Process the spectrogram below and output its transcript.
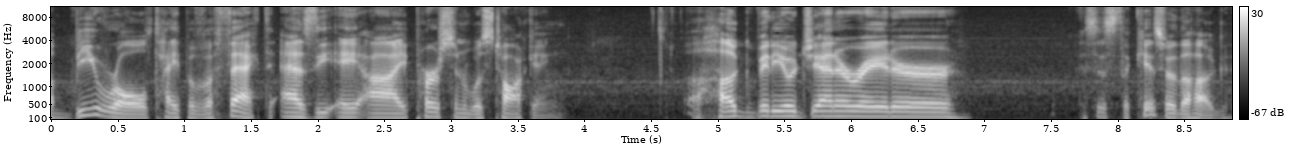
a B-roll type of effect as the AI person was talking. A hug video generator. Is this the kiss or the hug?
